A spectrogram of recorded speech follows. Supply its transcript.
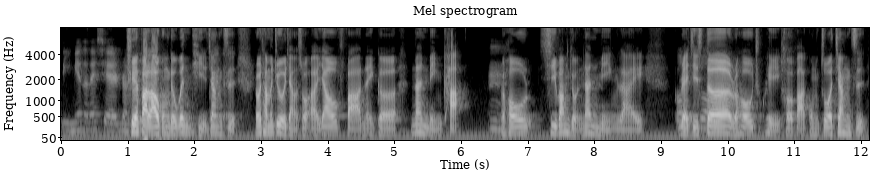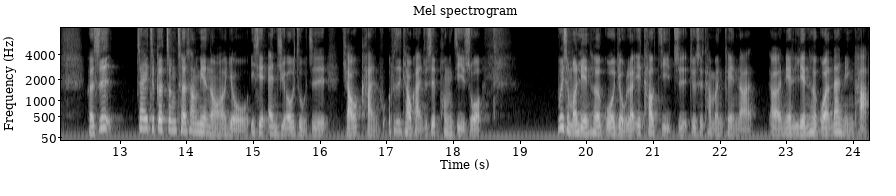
里面的那些人缺乏劳工的问题这样子，然后他们就有讲说啊，要发那个难民卡，然后希望有难民来 register，然后就可以合法工作这样子。可是，在这个政策上面哦，有一些 NGO 组织调侃，不是调侃，就是抨击说，为什么联合国有了一套机制，就是他们可以拿呃联联合国的难民卡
